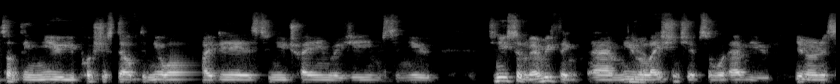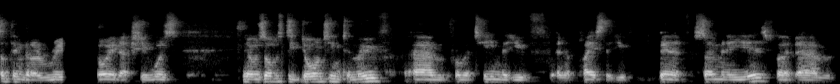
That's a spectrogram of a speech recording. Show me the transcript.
something new. You push yourself to new ideas, to new training regimes, to new to new sort of everything, um, new yeah. relationships and what have you. You know, and it's something that I really enjoyed. Actually, was you know, it was obviously daunting to move um, from a team that you've in a place that you've been at for so many years. But um,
